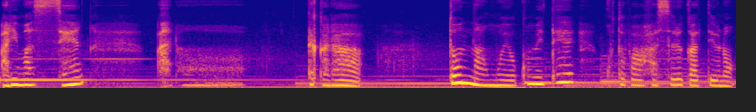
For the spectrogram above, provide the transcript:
ありません？あのー、だからどんな思いを込めて言葉を発するかっていうの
